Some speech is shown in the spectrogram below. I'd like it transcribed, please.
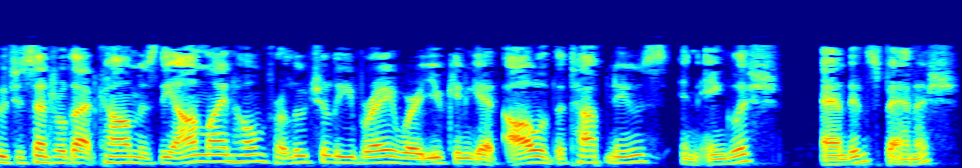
LuchaCentral.com is the online home for Lucha Libre where you can get all of the top news in English and in Spanish,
